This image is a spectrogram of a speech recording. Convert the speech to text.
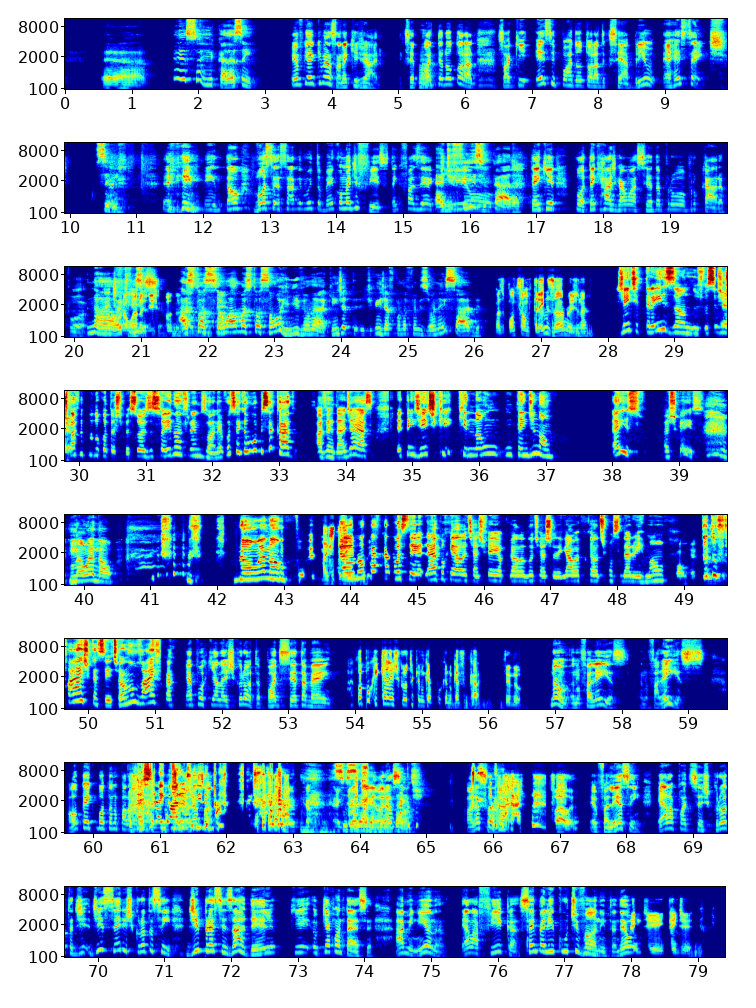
É, é isso aí, cara. Assim, Eu fiquei aqui pensando, né, que Jário, que você Ah. pode ter doutorado. Só que esse pós-doutorado que você abriu é recente. sim, então, você sabe muito bem como é difícil. Tem que fazer aqui é difícil, um- cara. Tem que, pô, tem que rasgar uma seda pro, pro cara, pô. Não, é Foram anos de difícil. estudo. A situação é uma situação horrível, né? Quem já, de quem já ficou na friendzone aí sabe. Mas o ponto são três anos, né? Gente, três anos, você já É. está ficando com outras pessoas, isso aí não é friendzone, é você que é um obcecado. A verdade é essa. E tem gente que, que não entende, não. É isso. Acho que é isso. Não é não. Não é não. pô. Mas três. Ela não quer ficar com você. É porque ela te acha feia, é porque ela não te acha legal, é porque ela te considera um irmão. Tudo faz, cacete. Ela não vai ficar. É porque ela é escrota? Pode ser também. Mas por que, que ela é escrota que não quer, porque não quer ficar? Entendeu? Não, eu não falei isso. Eu não falei isso. Olha o Kaique botando palavra na Hashtag boca. hora de Olha só. militar. É falei, olha só. Olha só. Fala. Eu falei assim, ela pode ser escrota de, de ser escrota assim, de precisar dele, que o que acontece? A menina, ela fica sempre ali cultivando, entendeu? Entendi, entendi.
